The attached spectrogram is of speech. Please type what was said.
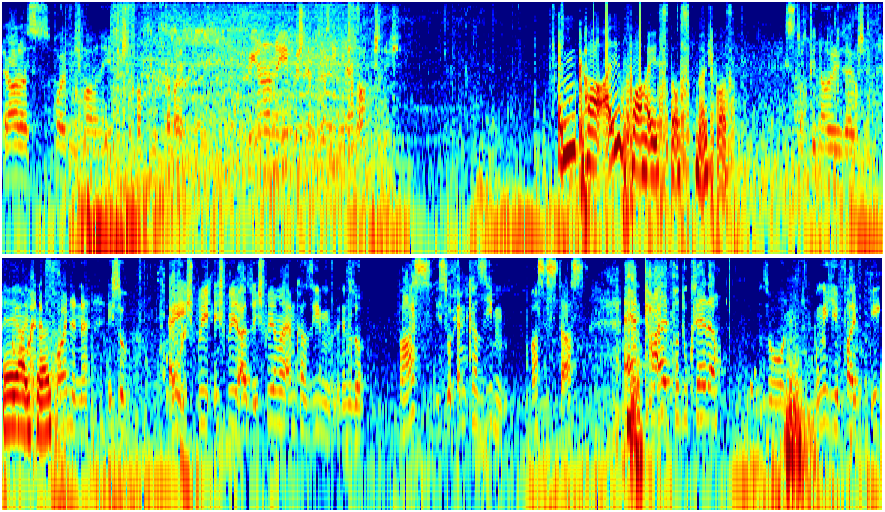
Ja, das ist häufig mal eine epische Waffe mit dabei. Ich will nur eine epische MK7, mehr brauche ich nicht. MK Alpha heißt das. Nein, Spaß. Ist doch genau dieselbe Shit. Ja, Guck ja, mal, ich meine weiß. Freundin, ne? Ich so, ey, ich spiel, ich spiel, also ich spiele immer MK7. Und so, was? Ich so, MK7, was ist das? MK Alpha, du kleiner. So, Junge, hier fallen Geg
